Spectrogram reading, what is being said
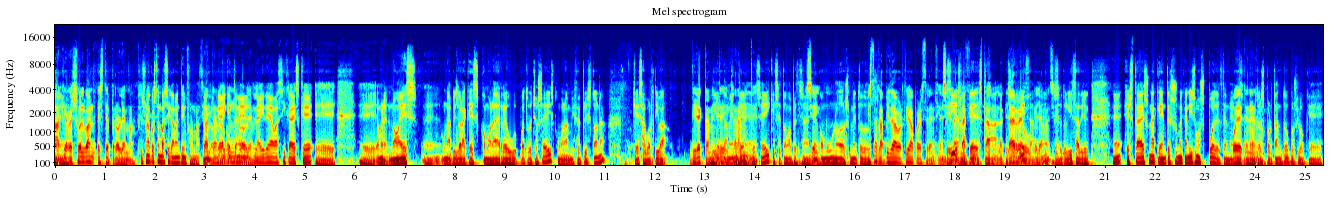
a que resuelvan este problema. Es una cuestión básicamente de información. Lo que hay que tener, la idea básica es que, eh, eh, hombre, no es eh, una píldora que es como la RU486, como la mifepristona, que es abortiva Directamente, directamente claramente. y que se toma precisamente Sí. como uno de los métodos. Esta es la píldora abortiva por excelencia. Sí, Sí, es la que está, sí. la que la se RU utiliza, que llaman, sí. se utiliza direct- ¿eh? Esta es una que entre sus mecanismos puede tener. Puede tenerlo. Entonces, por tanto, pues lo que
